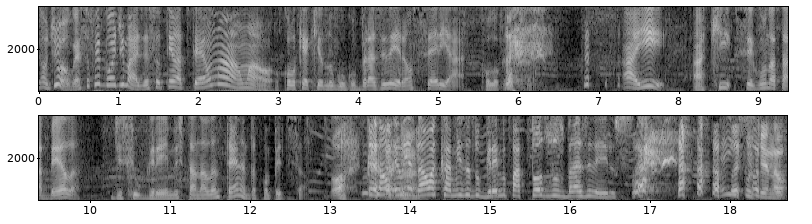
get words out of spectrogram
Não, Diogo, essa foi boa demais. Essa eu tenho até uma. uma ó, coloquei aqui no Google: Brasileirão Série A. Colocação. Aí, aqui, segundo a tabela, diz que o Grêmio está na lanterna da competição. Então eu ia dar uma camisa do Grêmio pra todos os brasileiros. É isso. Por que não?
